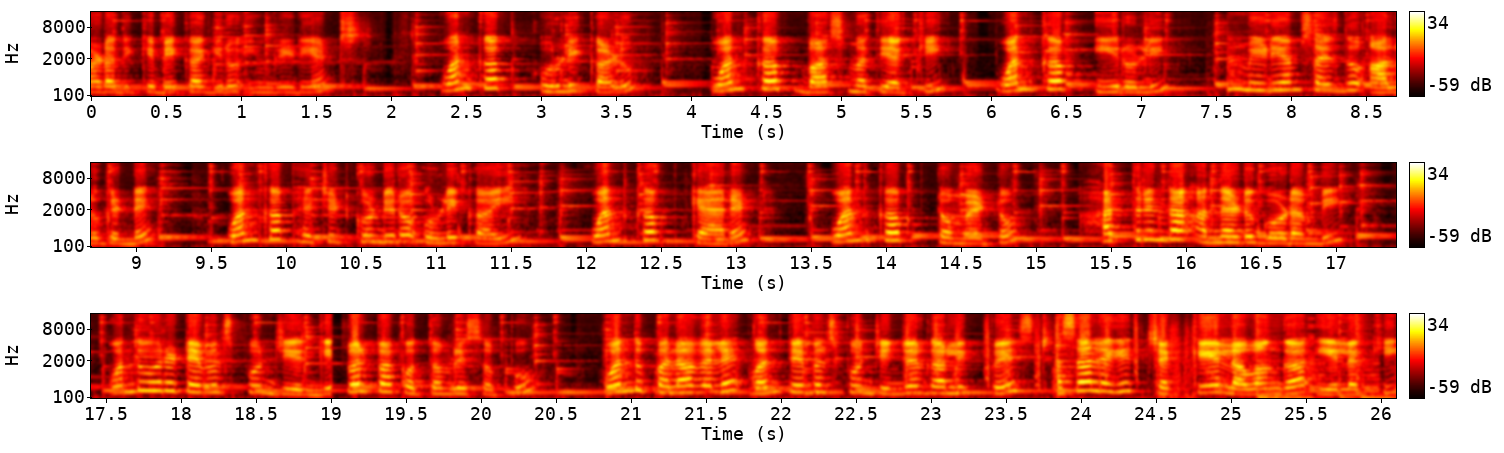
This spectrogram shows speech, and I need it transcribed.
ಮಾಡೋದಕ್ಕೆ ಬೇಕಾಗಿರೋ ಇಂಗ್ರೀಡಿಯೆಂಟ್ಸ್ ಒನ್ ಕಪ್ ಹುರುಳಿಕಾಳು ಒನ್ ಕಪ್ ಬಾಸ್ಮತಿ ಅಕ್ಕಿ ಒನ್ ಕಪ್ ಈರುಳ್ಳಿ ಒಂದು ಮೀಡಿಯಂ ಸೈಜ್ದು ಆಲೂಗಡ್ಡೆ ಒನ್ ಕಪ್ ಹೆಚ್ಚಿಟ್ಕೊಂಡಿರೋ ಹುರುಳಿಕಾಯಿ ಒಂದ್ ಕಪ್ ಕ್ಯಾರೆಟ್, ಒಂದು ಕಪ್ ಟೊಮೆಟೊ, ಹತ್ತರಿಂದ ಹನ್ನೆರಡು ಗೋಡಂಬಿ, ಒಂದೂವರೆ ಟೇಬಲ್ ಸ್ಪೂನ್ ಜೀರಿಗೆ, ಸ್ವಲ್ಪ ಕೊತ್ತಂಬರಿ ಸೊಪ್ಪು, ಒಂದು ಪಲಾವ್ ಎಲೆ ಒಂದು ಟೇಬಲ್ ಸ್ಪೂನ್ ಜಿಂಜರ್ ಗಾರ್ಲಿಕ್ ಪೇಸ್ಟ್, ಮಸಾಲೆಗೆ ಚಕ್ಕೆ, ಲವಂಗ, ಏಲಕ್ಕಿ,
